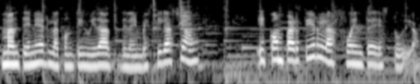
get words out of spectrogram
mantener la continuidad de la investigación y compartir la fuente de estudio.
